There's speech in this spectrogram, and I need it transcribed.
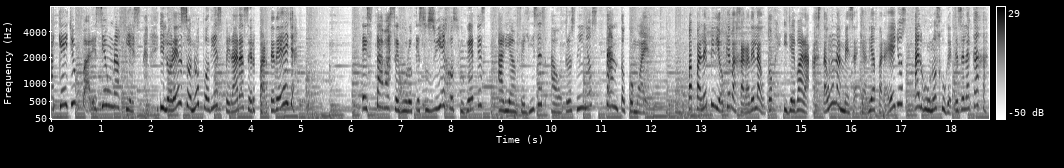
Aquello parecía una fiesta y Lorenzo no podía esperar a ser parte de ella. Estaba seguro que sus viejos juguetes harían felices a otros niños tanto como a él. Papá le pidió que bajara del auto y llevara hasta una mesa que había para ellos algunos juguetes de la caja,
